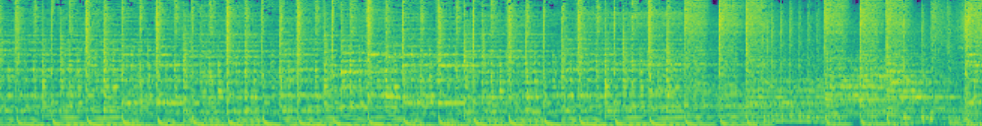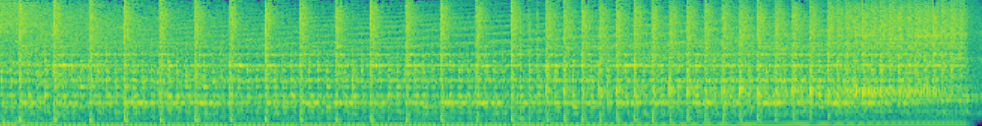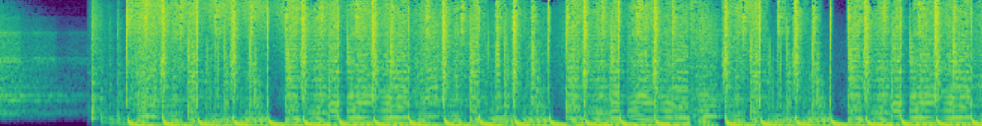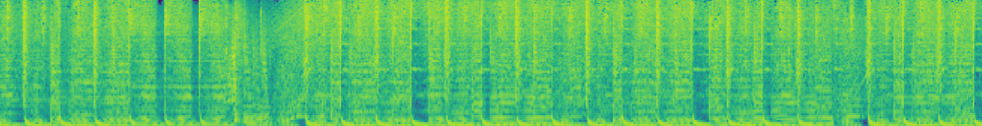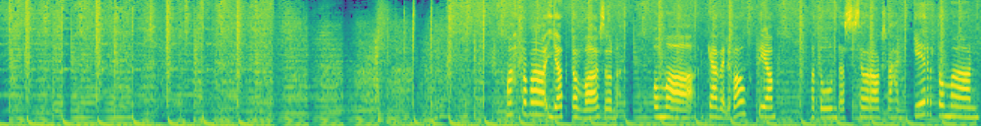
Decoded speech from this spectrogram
Mahtavaa, jatka vaan sun omaa kävelyvauhtia. Mä tuun tässä seuraavaksi vähän kertomaan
